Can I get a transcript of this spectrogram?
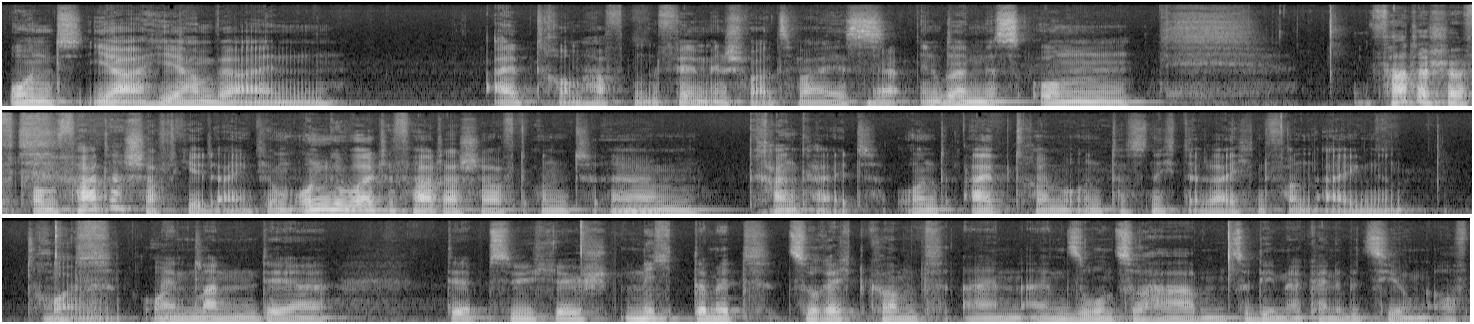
und ja, hier haben wir einen albtraumhaften Film in Schwarz-Weiß, Ja, in dem es um, Vaterschaft. um Vaterschaft geht eigentlich, um ungewollte Vaterschaft und Mhm. ähm, Krankheit und Albträume und das Nicht-Erreichen von eigenen Träumen. ein Mann, der, der psychisch nicht damit zurechtkommt, einen, einen Sohn zu haben, zu dem er keine Beziehung auf,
